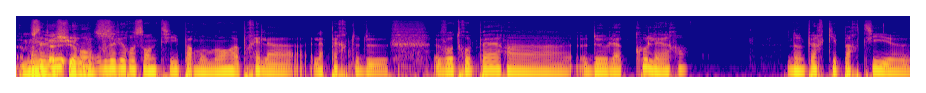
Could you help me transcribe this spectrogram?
un manque d'assurance. Vous avez ressenti par moment, après la, la perte de votre père, de la colère d'un père qui est parti euh,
